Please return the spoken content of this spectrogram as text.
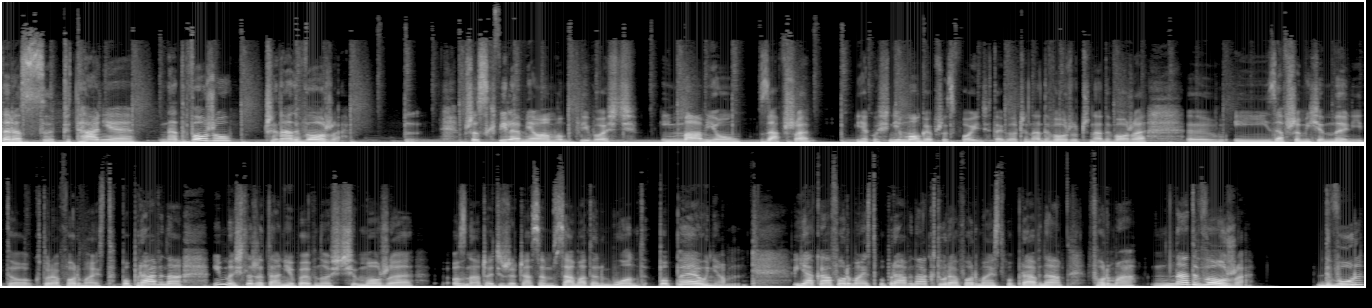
Teraz pytanie: na dworzu czy na dworze? Przez chwilę miałam wątpliwość i mam ją zawsze. Jakoś nie mogę przyswoić tego, czy na dworzu, czy na dworze, i zawsze mi się myli to, która forma jest poprawna, i myślę, że ta niepewność może oznaczać, że czasem sama ten błąd popełniam. Jaka forma jest poprawna? Która forma jest poprawna? Forma na dworze. Dwór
